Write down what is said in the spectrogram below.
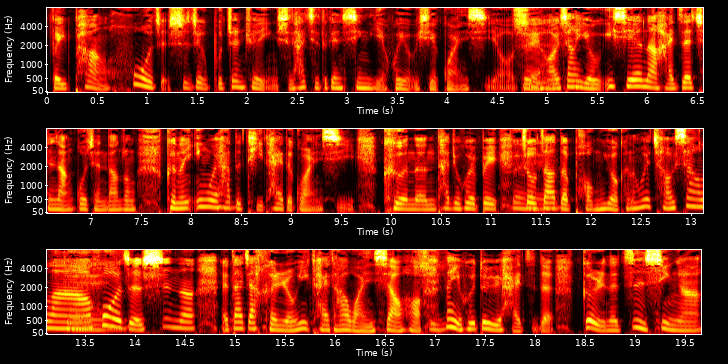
肥胖或者是这个不正确的饮食，它其实跟心理也会有一些关系哦。对，好像有一些呢，孩子在成长过程当中，可能因为他的体态的关系，可能他就会被周遭的朋友可能会嘲笑啦，或者是呢，哎，大家很容易开他玩笑哈，那也会对。于孩子的个人的自信啊，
